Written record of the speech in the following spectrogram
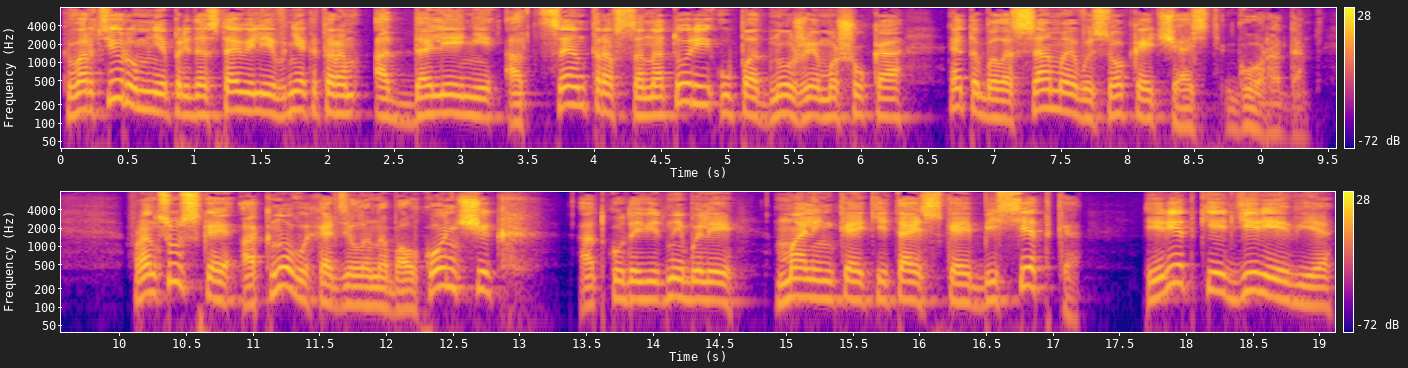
Квартиру мне предоставили в некотором отдалении от центра в санаторий у подножия Машука. Это была самая высокая часть города. Французское окно выходило на балкончик, откуда видны были маленькая китайская беседка и редкие деревья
